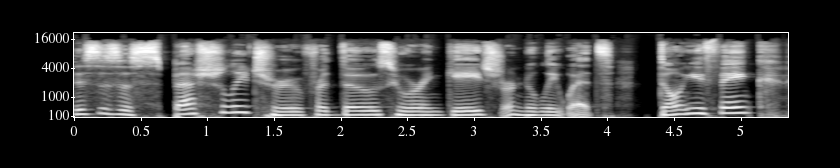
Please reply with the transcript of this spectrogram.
This is especially true for those who are engaged or newlyweds. Don't you think?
